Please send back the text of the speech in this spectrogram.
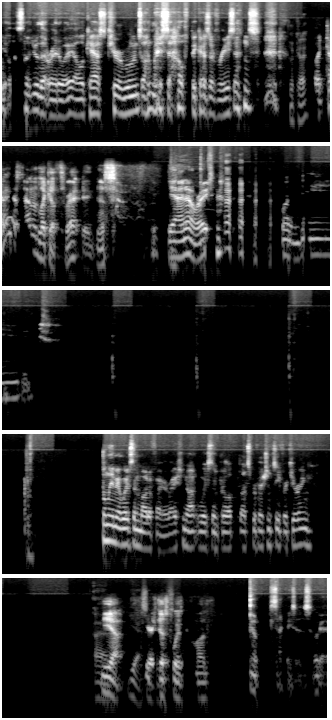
Yeah, let's not do that right away. I'll cast Cure Wounds on myself because of reasons. Okay. That kind of sounded like a threat, Ignis. yeah, I know, right? One D eight. Only my wisdom modifier, right? Not wisdom pro- plus proficiency for curing. Uh, Yeah. Yes. Yeah, just wisdom on. Oh, stack bases. Okay.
